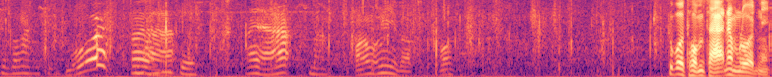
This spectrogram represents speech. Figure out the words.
คือบ่ว่างสิโอ้ยไม่บ่หาว่างสิไม่หาของมันมีดอกของคือปฐมสาน้ำรวจนี่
